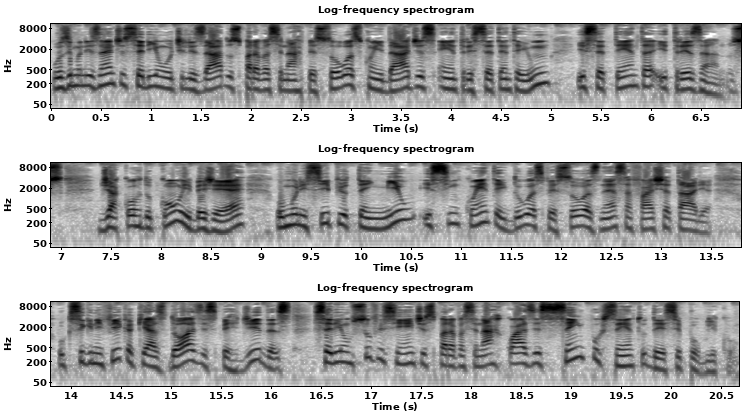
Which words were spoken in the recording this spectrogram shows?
Os imunizantes seriam utilizados para vacinar pessoas com idades entre 71 e 73 anos. De acordo com o IBGE, o município tem 1.052 pessoas nessa faixa etária, o que significa que as doses perdidas seriam suficientes para vacinar quase 100% desse público.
